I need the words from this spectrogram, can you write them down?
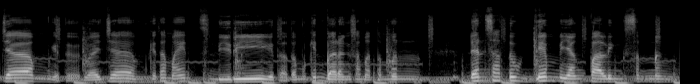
jam gitu dua jam kita main sendiri gitu atau mungkin bareng sama temen dan satu game yang paling seneng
